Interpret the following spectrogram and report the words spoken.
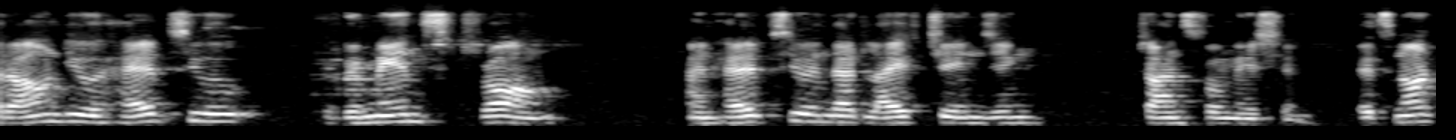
around you helps you remain strong and helps you in that life changing transformation. It's not,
